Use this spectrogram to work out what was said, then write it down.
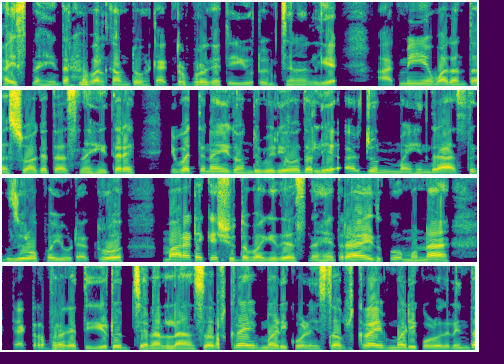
ಹೈ ಸ್ನೇಹಿತರ welcome to tractor Pragati YouTube ಚಾನಲ್ಗೆ ಆತ್ಮೀಯವಾದಂಥ ಸ್ವಾಗತ ಸ್ನೇಹಿತರೆ. ಇವತ್ತಿನ ಇದೊಂದು ವಿಡಿಯೋದಲ್ಲಿ Arjun Mahindra six zero five tractor ಮಾರಾಟಕ್ಕೆ ಶುದ್ಧವಾಗಿದೆ ಸ್ನೇಹಿತರ. ಇದಕ್ಕೂ ಮುನ್ನ ಟ್ರ್ಯಾಕ್ಟರ್ ಪ್ರಗತಿ ಯೂಟ್ಯೂಬ್ ಚಾನಲ್ನ ಸಬ್ಸ್ಕ್ರೈಬ್ ಮಾಡಿಕೊಳ್ಳಿ. ಸಬ್ಸ್ಕ್ರೈಬ್ ಮಾಡಿಕೊಳ್ಳೋದ್ರಿಂದ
